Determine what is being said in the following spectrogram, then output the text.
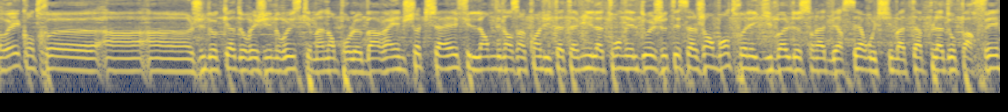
Oui, contre euh, un, judoka d'origine russe qui est maintenant pour le Bahreïn. Shotchaev, il l'a emmené dans un coin du tatami, il a tourné le dos et jeté sa jambe entre les guibolles de son adversaire, Uchimata, plado parfait.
